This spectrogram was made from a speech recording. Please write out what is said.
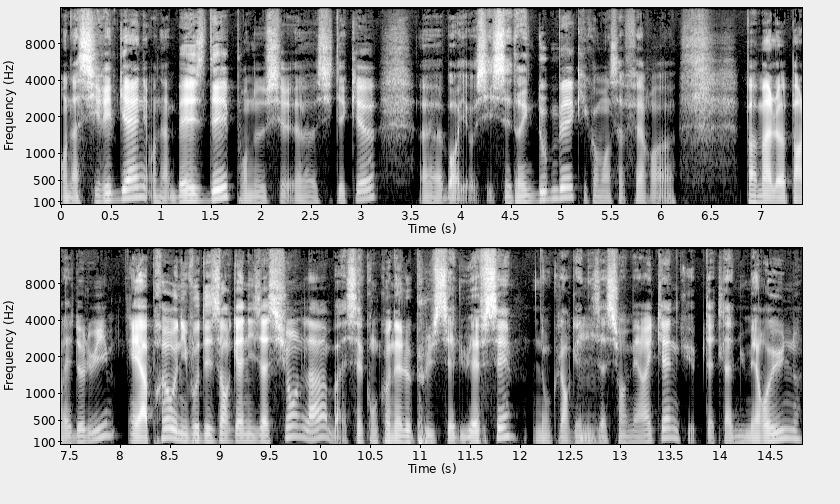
on a Cyril Gagne, on a BSD, pour ne euh, citer que. Euh, bon, il y a aussi Cédric Doumbé qui commence à faire pas mal parler de lui. Et après, au niveau des organisations, là, bah, celle qu'on connaît le plus, c'est l'UFC, donc l'organisation américaine, qui est peut-être la numéro une,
